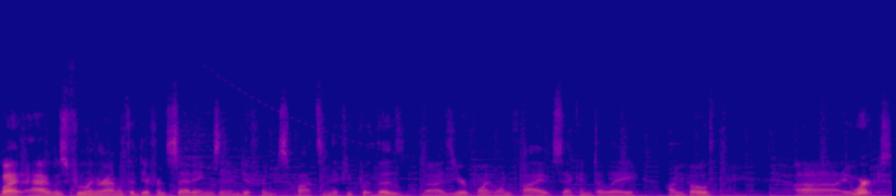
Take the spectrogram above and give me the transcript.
but I was fooling around with the different settings and in different spots, and if you put the uh, 0.15 second delay on both, uh, it works.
